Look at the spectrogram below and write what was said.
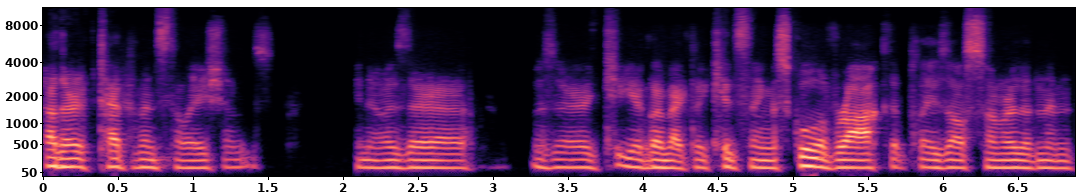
other type of installations. You know, is there a is there a, you know going back to the kids thing, a school of rock that plays all summer, then then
